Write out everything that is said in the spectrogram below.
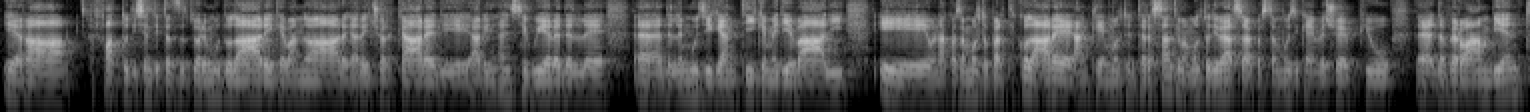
era fatto di sintetizzatori modulari che vanno a, a ricercare di, a, a, inseguire delle, eh, delle musiche antiche medievali. E una cosa molto particolare anche molto interessante ma molto diversa da questa musica invece più eh, davvero ambient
